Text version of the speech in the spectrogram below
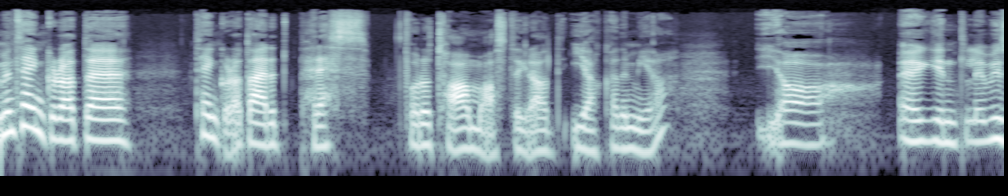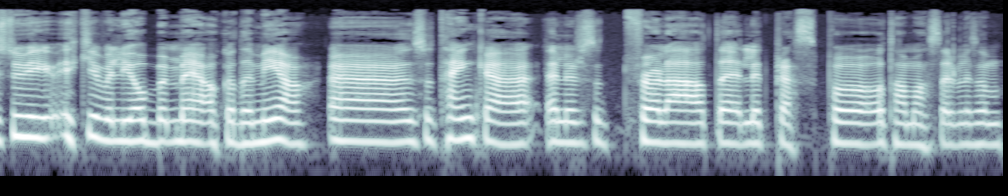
Men tenker du, at det, tenker du at det er et press for å ta mastergrad i akademia? ja, egentlig. Hvis du ikke vil jobbe med akademia, eh, så tenker jeg, eller så føler jeg at det er litt press på å ta master, liksom.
